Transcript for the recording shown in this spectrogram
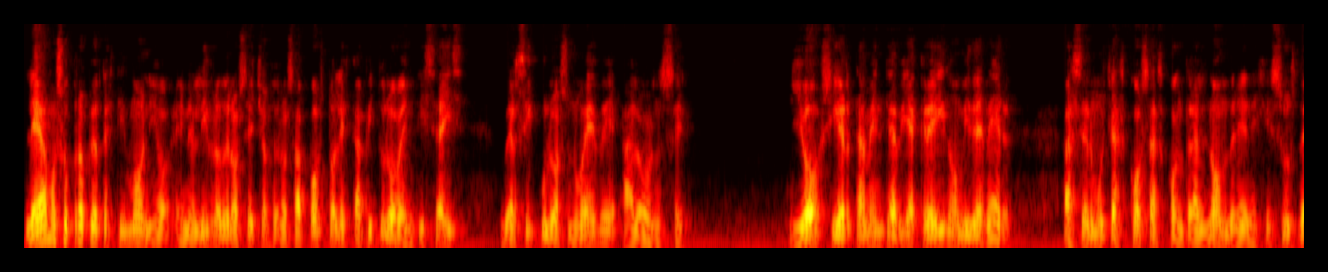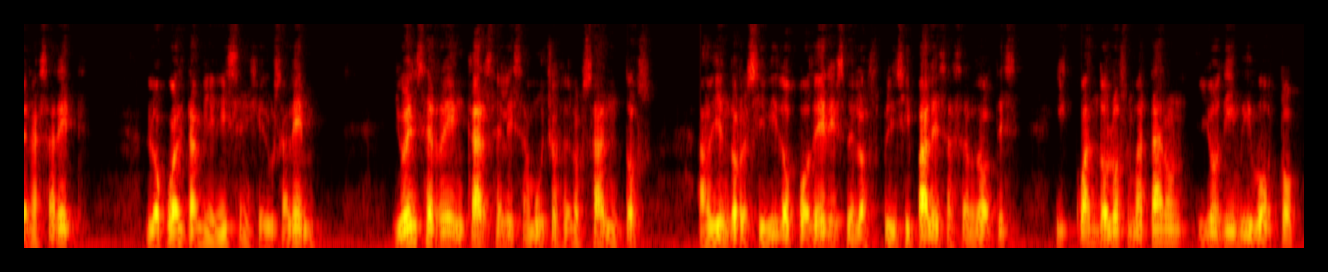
Leamos su propio testimonio en el libro de los Hechos de los Apóstoles capítulo 26 versículos 9 al 11. Yo ciertamente había creído mi deber hacer muchas cosas contra el nombre de Jesús de Nazaret, lo cual también hice en Jerusalén yo encerré en cárceles a muchos de los santos, habiendo recibido poderes de los principales sacerdotes, y cuando los mataron yo di mi voto.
